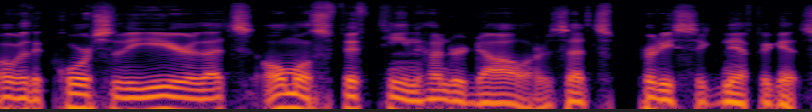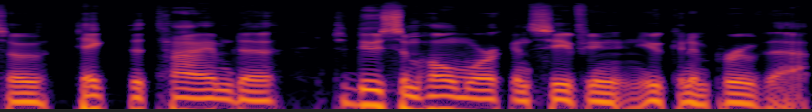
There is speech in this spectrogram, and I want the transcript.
over the course of the year, that's almost $1,500. That's pretty significant. So take the time to to do some homework and see if you you can improve that.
